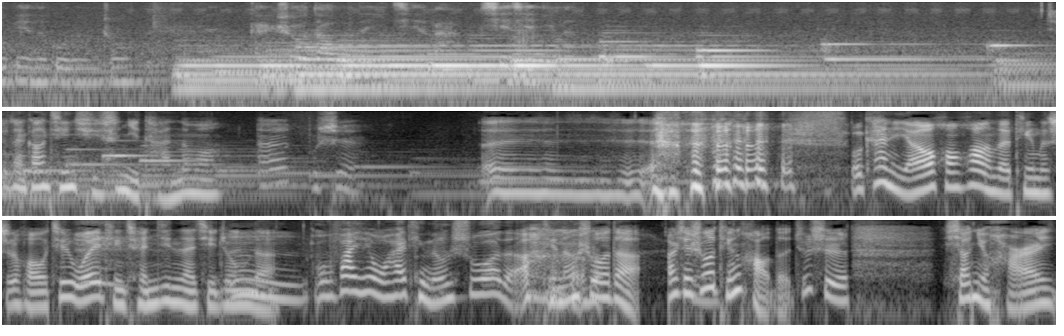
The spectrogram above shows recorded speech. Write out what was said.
乐、看图片的过程中，感受到我的一切吧。谢谢你们。这段钢琴曲是你弹的吗？呃，不是，呃，我看你摇摇晃晃的听的时候，其实我也挺沉浸在其中的，嗯，我发现我还挺能说的，挺能说的，而且说的挺好的，就是。小女孩儿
